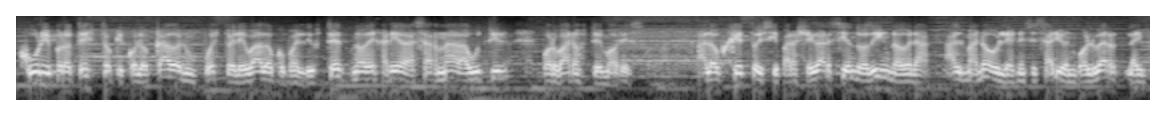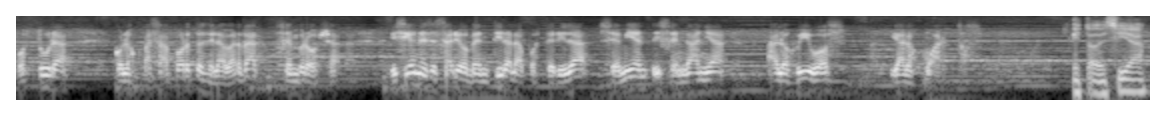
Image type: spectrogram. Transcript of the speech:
Juro y protesto que colocado en un puesto elevado como el de usted no dejaría de hacer nada útil por vanos temores. Al objeto y si para llegar siendo digno de una alma noble es necesario envolver la impostura con los pasaportes de la verdad, se embrolla. Y si es necesario mentir a la posteridad, se miente y se engaña a los vivos y a los muertos. Esto decía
